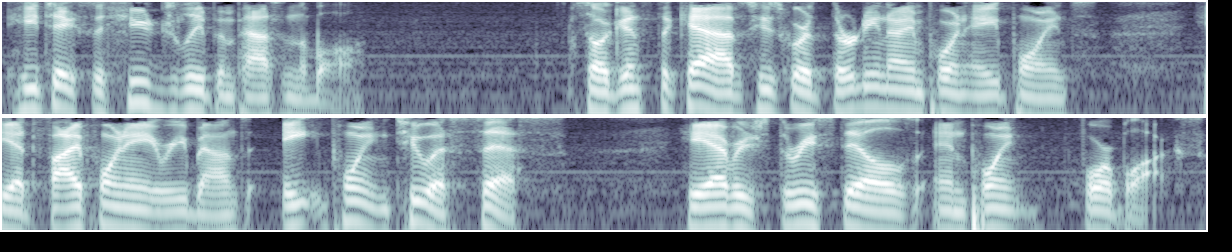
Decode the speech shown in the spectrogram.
he takes a huge leap in passing the ball. So against the Cavs, he scored 39.8 points. He had 5.8 rebounds, 8.2 assists. He averaged three steals and 0.4 blocks.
